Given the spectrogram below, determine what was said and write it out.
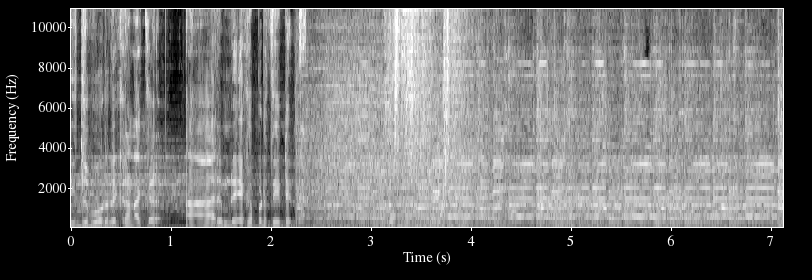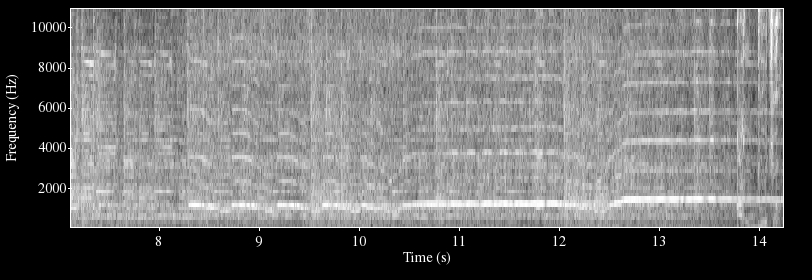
ഇതുപോലൊരു കണക്ക് ആരും രേഖപ്പെടുത്തിയിട്ടില്ല. അത്ഭുതം.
